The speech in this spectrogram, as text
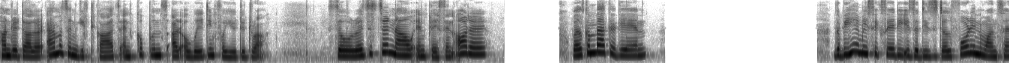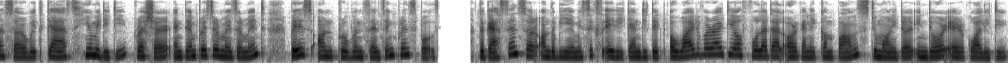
$100 Amazon gift cards, and coupons are awaiting for you to draw. So register now and place an order. Welcome back again. The BME680 is a digital 4-in-1 sensor with gas, humidity, pressure, and temperature measurement based on proven sensing principles. The gas sensor on the BME680 can detect a wide variety of volatile organic compounds to monitor indoor air quality.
